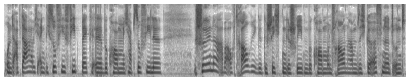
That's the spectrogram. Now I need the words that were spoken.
Und ab da habe ich eigentlich so viel Feedback äh, bekommen. Ich habe so viele schöne, aber auch traurige Geschichten geschrieben bekommen und Frauen haben sich geöffnet und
